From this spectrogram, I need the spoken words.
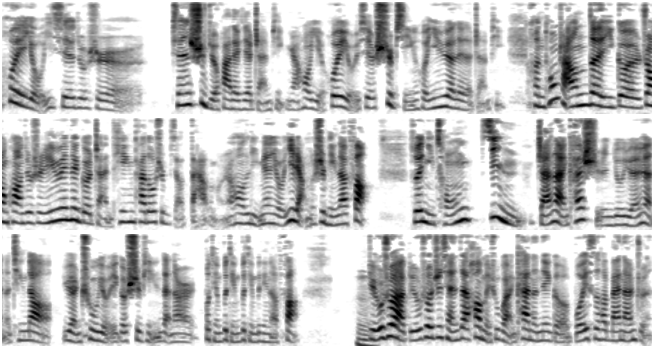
会有一些就是偏视觉化的一些展品，然后也会有一些视频和音乐类的展品。很通常的一个状况，就是因为那个展厅它都是比较大的嘛，然后里面有一两个视频在放。所以你从进展览开始，你就远远的听到远处有一个视频在那儿不停不停不停不停的放，嗯，比如说啊，比如说之前在浩美术馆看的那个博伊斯和白南准，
